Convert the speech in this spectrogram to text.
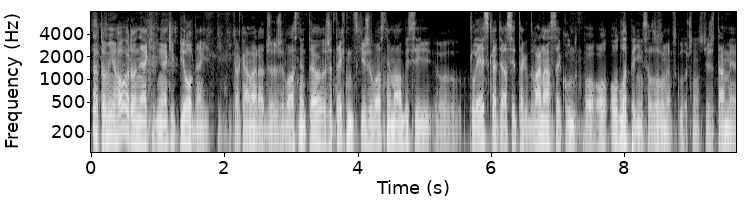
A to mi hovoril nejaký, nejaký pilot, nejaký kamarát, že, že vlastne teo, že technicky, že vlastne mal by si uh, tlieskať asi tak 12 sekúnd po odlepení sa zo zeme v skutočnosti, že tam je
